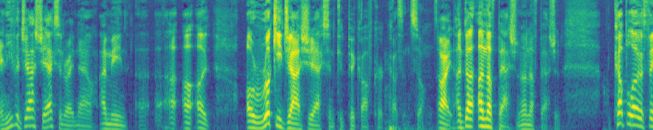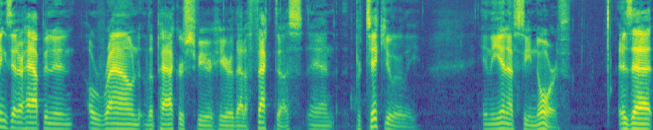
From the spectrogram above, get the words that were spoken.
and even Josh Jackson right now. I mean, uh, a, a, a rookie Josh Jackson could pick off Kirk Cousins. So, all right, enough bashing. Enough bashing. A couple other things that are happening around the Packers sphere here that affect us, and particularly in the NFC North, is that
